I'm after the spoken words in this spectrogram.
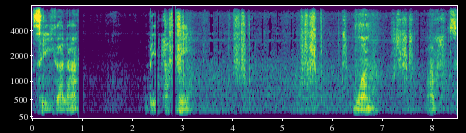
c'est égal 1 avancé. Ah, pues,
